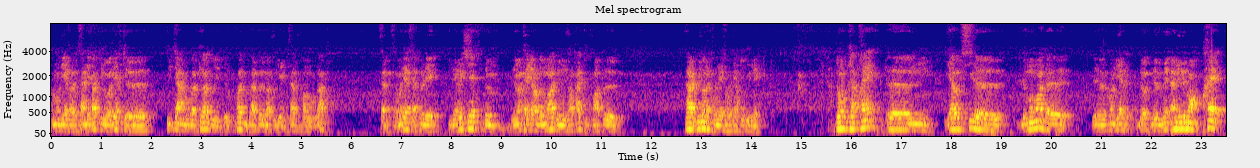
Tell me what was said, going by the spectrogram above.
comment dire, c'est un débat qui veut dire que qui me tient beaucoup à cœur, qui de fois qui me fait un peu bafouiller, mais ça faut pas me vouloir. Ça, ça veut dire que c'est un peu les, les richesses de, de l'intérieur de moi, de mes entrailles qui font un peu faire le bilan de la fenêtre, on va dire entre guillemets. Donc après, euh, il y a aussi le, le moment de, de- comment dire, un élément très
